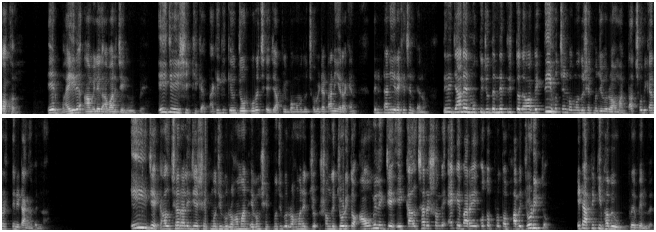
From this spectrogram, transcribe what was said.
তখন এর বাইরে আওয়ামী লীগ আবার জেগে উঠবে। এই যে এই শিক্ষিকা, তাকে কি কেউ জোর করেছে যে আপনি বঙ্গবন্ধুর ছবিটা টানিয়ে রাখেন? তিনি টানিয়ে রেখেছেন কেন? তিনি জানেন মুক্তিযুদ্ধের নেতৃত্ব দেওয়া ব্যক্তিই হচ্ছেন বঙ্গবন্ধু শেখ মুজিবুর রহমান, তার ছবি কেন তিনি টাঙাবেন না? এই যে কালচারালি যে শেখ মুজিবুর রহমান এবং শেখ মুজিবুর রহমানের সঙ্গে জড়িত আওয়ামী লীগ যে এই কালচারের সঙ্গে একেবারে ওতপ্রোত ভাবে জড়িত, এটা আপনি কীভাবে উপড়ে ফেলবেন?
